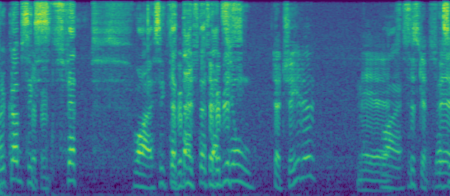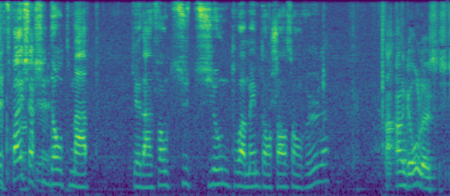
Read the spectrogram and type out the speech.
Un cob, c'est que si tu fais. Ouais, c'est que t'as ta, ta peut plus- touché, là. Mais Ouais, tu sais ce que tu Ben, fais. c'est que tu peux aller chercher que- d'autres maps. Que dans le fond, tu tunes toi-même ton char si on veut, là. En, en gros, là, je, je-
